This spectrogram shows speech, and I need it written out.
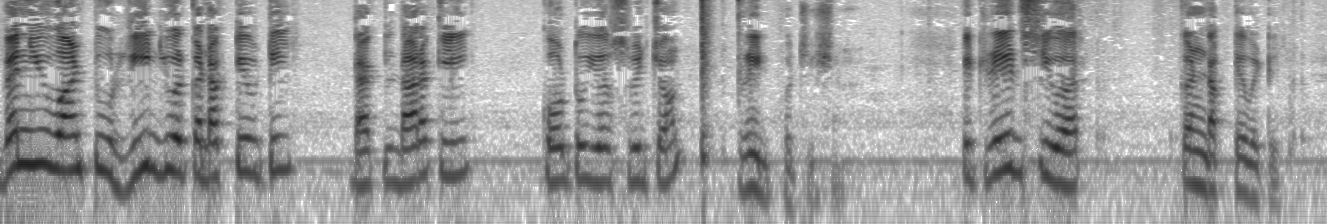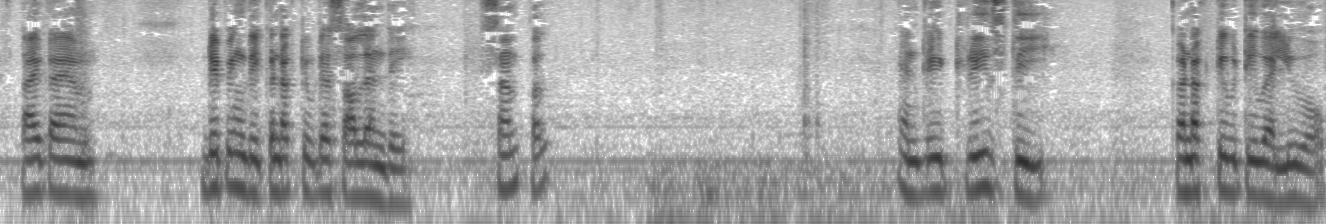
When you want to read your conductivity, directly go to your switch on read position it reads your conductivity like I am dipping the conductivity cell in the sample and it reads the conductivity value of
